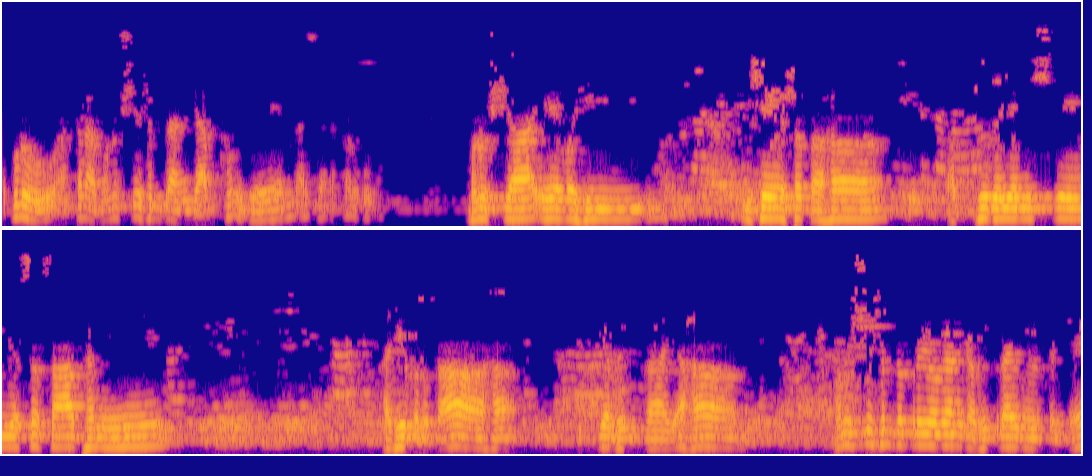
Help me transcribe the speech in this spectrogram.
అప్పుడు అక్కడ మనుష్య శబ్దానికి అర్థం ఇదే అని రాశారు అక్కడ కూడా. మనుష్య ఏవహి? విశేషత. అభ్యుదయ నిశ్రేయస సాధనే అధికృతా ఇత్యభిప్రాయ మనుష్య శబ్ద ప్రయోగానికి అభిప్రాయం ఏమిటంటే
